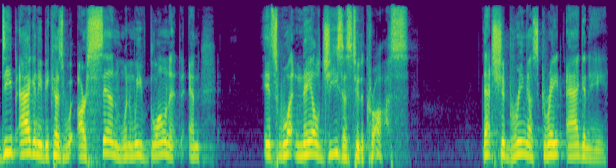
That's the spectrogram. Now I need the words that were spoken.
Deep agony because our sin, when we've blown it, and it's what nailed Jesus to the cross. That should bring us great agony,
